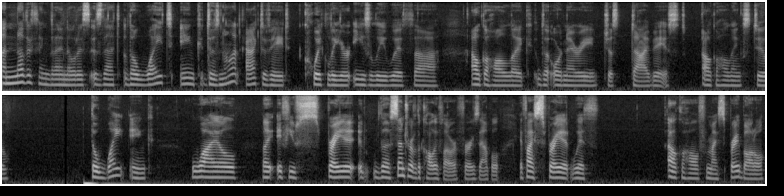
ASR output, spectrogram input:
Another thing that I notice is that the white ink does not activate quickly or easily with uh, alcohol like the ordinary just dye-based alcohol inks do. The white ink, while like if you spray it, it, the center of the cauliflower, for example, if I spray it with alcohol from my spray bottle,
